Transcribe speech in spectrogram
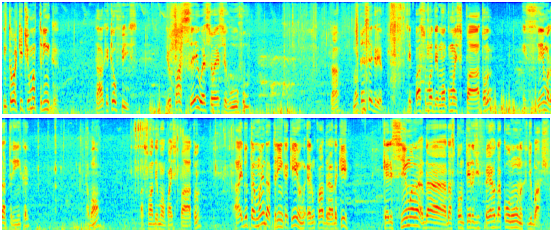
Então aqui tinha uma trinca, tá? O que, que eu fiz? Eu passei o SOS Rufo, tá? Não tem segredo. Você passa uma demão com uma espátula em cima da trinca, tá bom? Passa uma demão com a espátula. Aí do tamanho da trinca aqui, era um quadrado aqui, que era em cima da, das ponteiras de ferro da coluna aqui de baixo.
